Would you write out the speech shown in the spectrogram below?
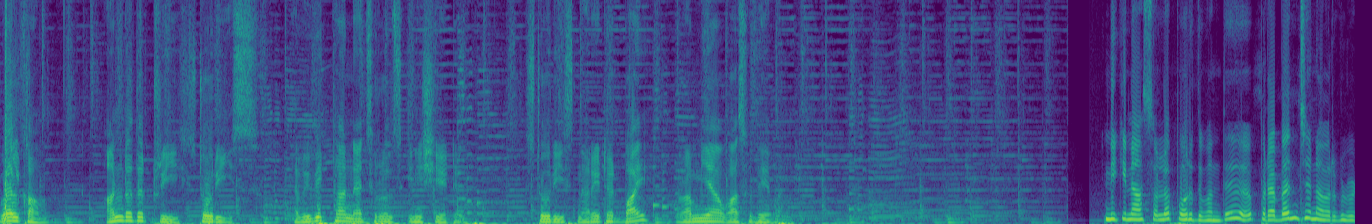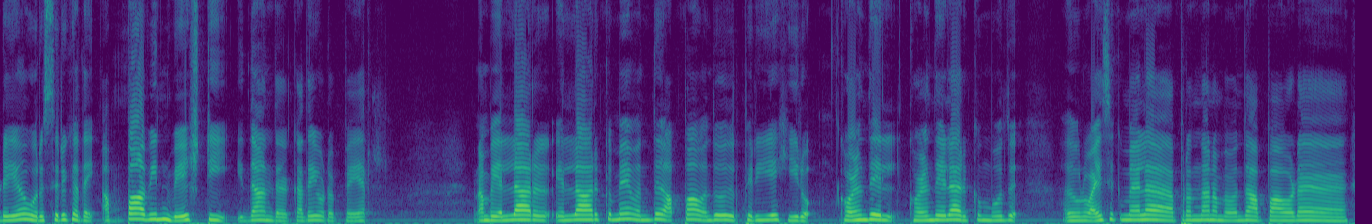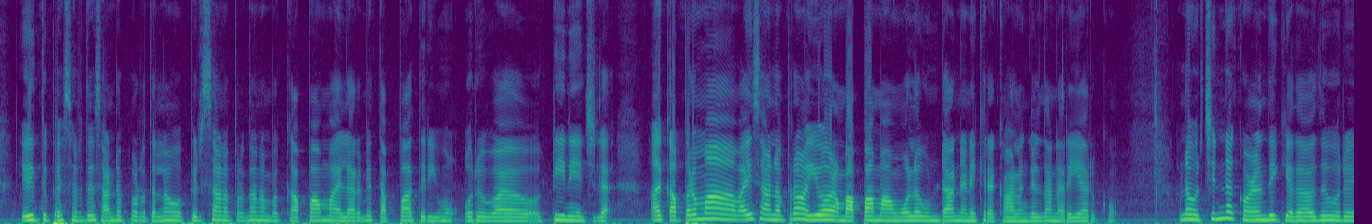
Welcome under the tree stories a Naturals initiative stories Stories by Ramya Vasudevan Vasudevan. இன்னைக்கு நான் சொல்ல போகிறது வந்து பிரபஞ்சன் அவர்களுடைய ஒரு சிறுகதை அப்பாவின் வேஷ்டி. இதுதான் அந்த கதையோட பெயர். நம்ம எல்லாரு எல்லாருக்குமே வந்து அப்பா வந்து ஒரு பெரிய ஹீரோ குழந்தையில் குழந்தையெல்லாம் இருக்கும்போது அது ஒரு வயசுக்கு மேலே அப்புறம் தான் நம்ம வந்து அப்பாவோட எழுத்து பேசுகிறது சண்டை போடுறதெல்லாம் ஒரு பெருசான அப்புறம் தான் நமக்கு அப்பா அம்மா எல்லாருமே தப்பாக தெரியும் ஒரு வ டீனேஜில். அதுக்கப்புறமா வயசான அப்புறம் ஐயோ நம்ம அப்பா அம்மாவோல உண்டான்னு நினைக்கிற காலங்கள் தான் நிறையா இருக்கும். ஆனால் ஒரு சின்ன குழந்தைக்கு அதாவது ஒரு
